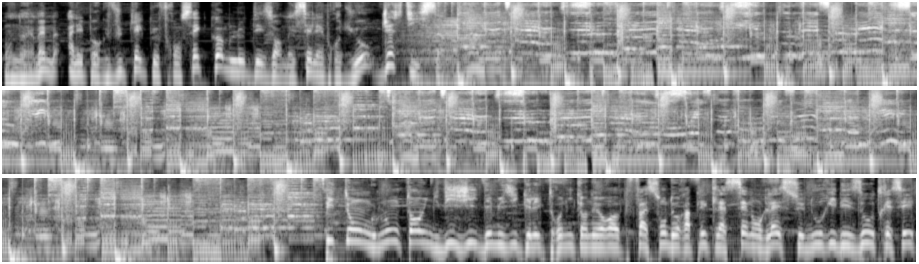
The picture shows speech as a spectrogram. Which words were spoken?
On a même à l'époque vu quelques Français comme le désormais célèbre duo Justice. Longtemps une vigie des musiques électroniques en Europe, façon de rappeler que la scène anglaise se nourrit des autres et c'est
